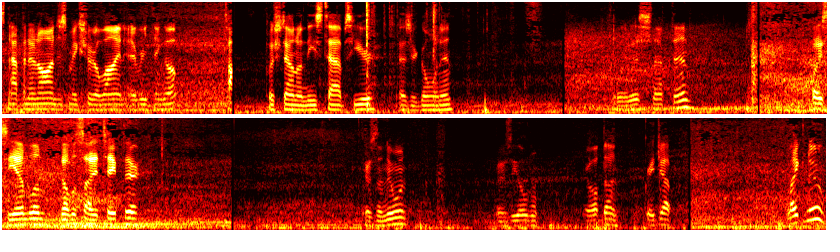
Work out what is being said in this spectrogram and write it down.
Snapping it on, just make sure to line everything up. Push down on these tabs here as you're going in. There it is snapped in. Place the emblem, double-sided tape there. There's the new one. There's the old one. They're all done. Great job. Like new.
